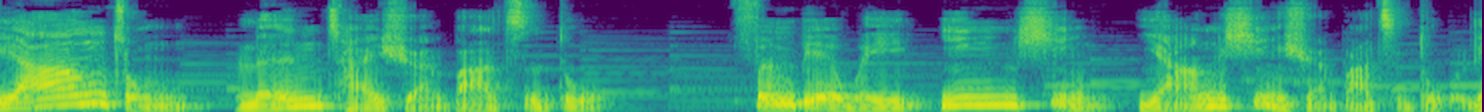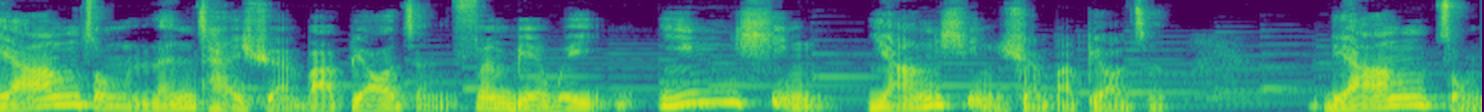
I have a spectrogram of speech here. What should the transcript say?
两种人才选拔制度，分别为阴性、阳性选拔制度；两种人才选拔标准，分别为阴性、阳性选拔标准。两种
